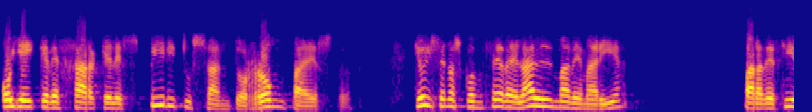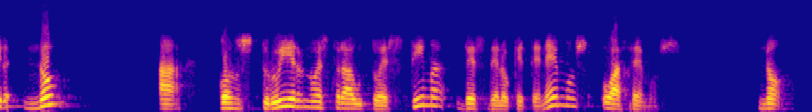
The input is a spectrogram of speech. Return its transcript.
Hoy hay que dejar que el Espíritu Santo rompa esto, que hoy se nos conceda el alma de María para decir no a construir nuestra autoestima desde lo que tenemos o hacemos. No,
